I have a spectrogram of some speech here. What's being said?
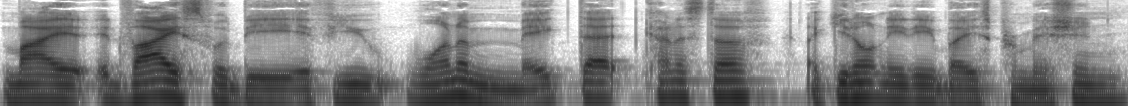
my advice would be if you want to make that kind of stuff, like you don't need anybody's permission.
